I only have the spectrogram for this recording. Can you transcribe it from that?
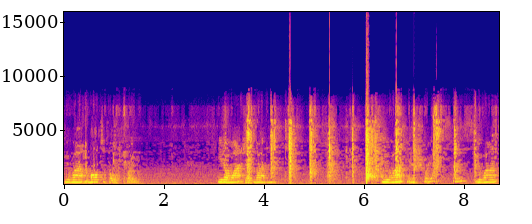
You want multiple choice. You don't want just one. You want your choices. You want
